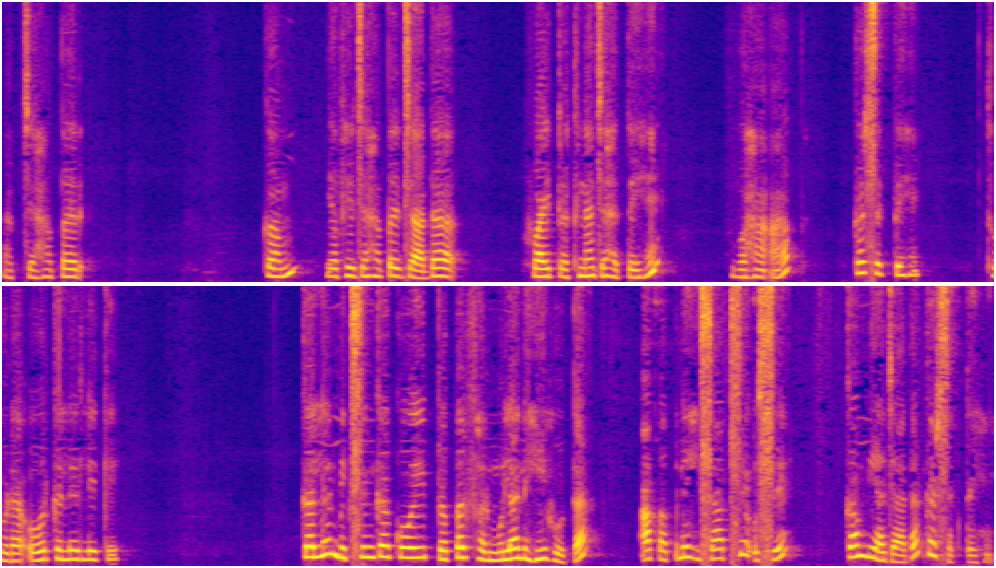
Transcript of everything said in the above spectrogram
आप जहाँ पर कम या फिर जहाँ पर ज़्यादा वाइट रखना चाहते हैं वहाँ आप कर सकते हैं। थोड़ा और कलर लेके। कलर मिक्सिंग का कोई प्रॉपर फार्मूला नहीं होता। आप अपने हिसाब से उसे कम या ज़्यादा कर सकते हैं।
